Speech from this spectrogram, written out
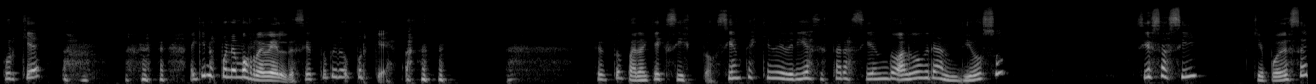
¿Por qué? Aquí nos ponemos rebeldes, ¿cierto? Pero ¿por qué? ¿Cierto? ¿Para qué existo? ¿Sientes que deberías estar haciendo algo grandioso? Si es así, ¿qué puede ser?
